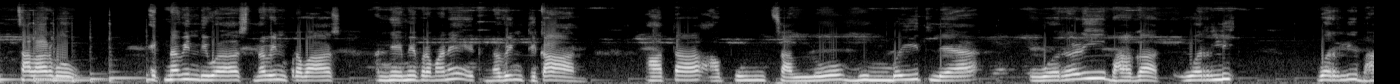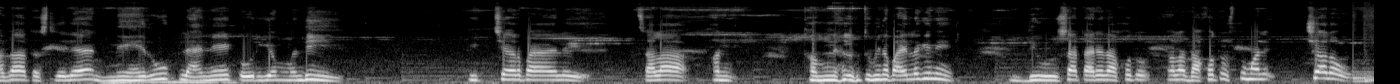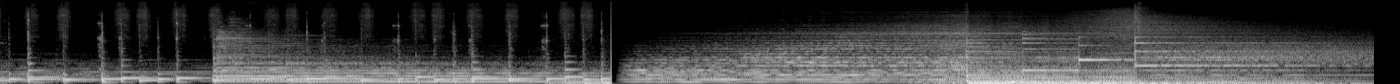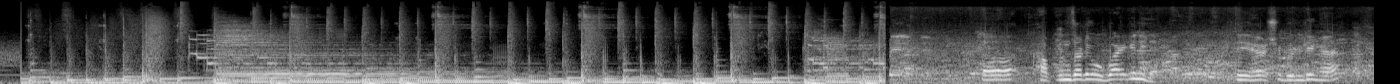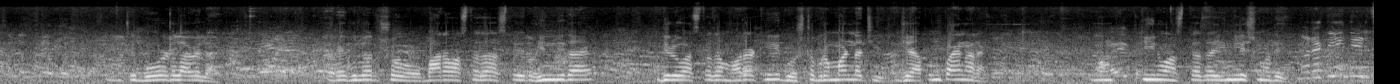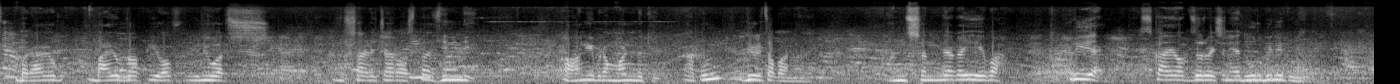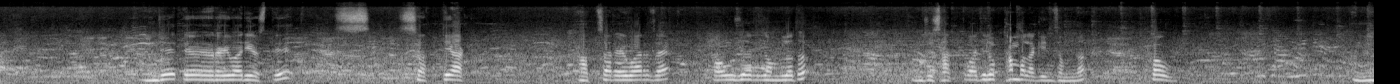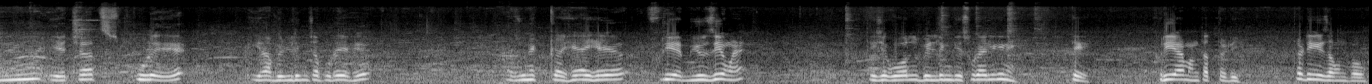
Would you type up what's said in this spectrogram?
चालार भाऊ. एक नवीन दिवस नवीन प्रवास नेहमीप्रमाणे एक नवीन ठिकाण. आता आपण चाललो मुंबईतल्या वरळी भागात वरली वरली भागात असलेल्या नेहरू प्लॅनेटोरियममध्ये पिक्चर पाहायले चला आणि थंबनेल तुम्ही ना पाहिलं की नाही? दिवसा तारे दाखवतो. चला दाखवतोच तुम्हाला. चलो. तर आपण साठी उभं आहे की नाही ते हे अशी बिल्डिंग आहे. ती बोर्ड लावेला आहे. रेग्युलर शो बारा वाजताचा असते तो हिंदीत आहे दीड वाजताचा मराठी गोष्ट ब्रह्मांडाची जे आपण पाहणार आहे. मग तीन वाजताचा इंग्लिशमध्ये बायो बायोग्राफी ऑफ युनिवर्स साडेचार वाजता हिंदी कहाणी ब्रह्मांड की आपण दीडचा पाहणार आहे. आणि संध्याकाळी हे बा फ्री आहे. स्काय ऑब्झर्वेशन या दुर्बिणीतून. म्हणजे ते रविवारी असते. स- सात ते आठ. आजचा रविवारच आहे पाऊस जर जमलं तर. म्हणजे सात वाजे लोक थांबा लागेल समजा. पाहू. आणि याच्याच पुढे या बिल्डिंगच्या पुढे हे अजून एक हे हे फ्री आहे म्युझियम आहे. ती जे गोल बिल्डिंग दिसू राहिली की नाही ते फ्री आहे म्हणतात तटी. तटी जाऊन पाहू.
